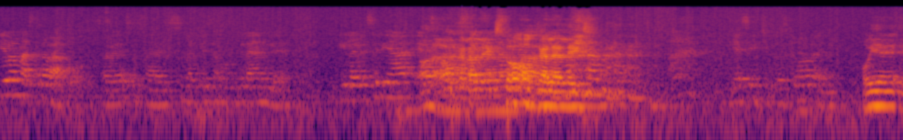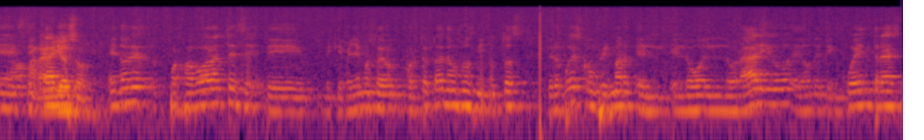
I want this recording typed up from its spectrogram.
lleva más trabajo, ¿sabes? O sea, es una pieza muy grande. Y la es... Ahora, Tócale, Alex, tócale, Alex. Y así, chicos, ¿cómo ven? Oye, este, Cari, maravilloso. entonces, por favor, antes de, de- de que vayamos, a- por todavía tenemos unos minutos, pero puedes confirmar el, el, el horario, de dónde te encuentras,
